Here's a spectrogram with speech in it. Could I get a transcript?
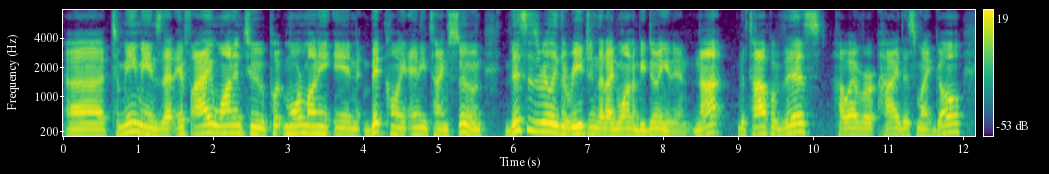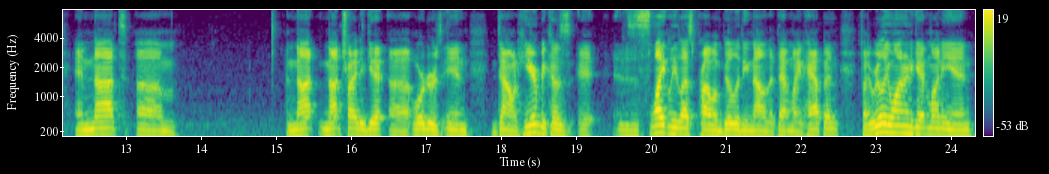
uh, to me means that if I wanted to put more money in Bitcoin anytime soon, this is really the region that I'd want to be doing it in. Not the top of this, however high this might go, and not um, not not try to get uh, orders in down here because it, there's a slightly less probability now that that might happen. If I really wanted to get money in,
